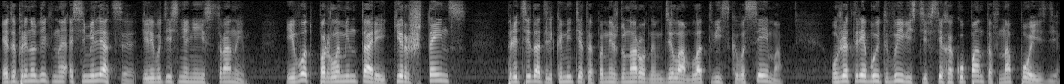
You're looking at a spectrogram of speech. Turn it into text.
Это принудительная ассимиляция или вытеснение из страны. И вот парламентарий Кирштейнс председатель Комитета по международным делам Латвийского Сейма, уже требует вывести всех оккупантов на поезде.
